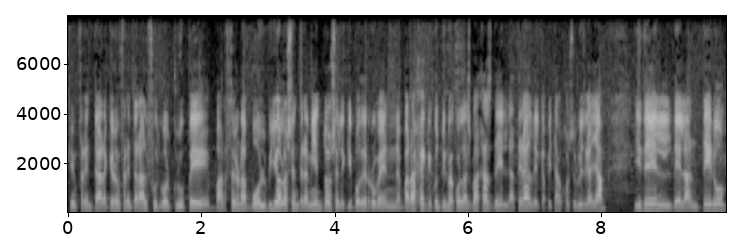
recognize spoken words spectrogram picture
que, enfrentará, que lo enfrentará al Fútbol Club eh, Barcelona. Volvió a los entrenamientos el equipo de Rubén Baraje, que continúa con las bajas del lateral, del capitán José Luis Gallá, y del delantero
